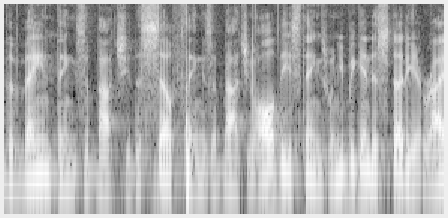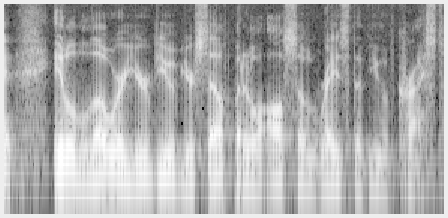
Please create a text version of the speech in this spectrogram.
the vain things about you, the self things about you, all these things, when you begin to study it, right, it'll lower your view of yourself, but it'll also raise the view of Christ.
